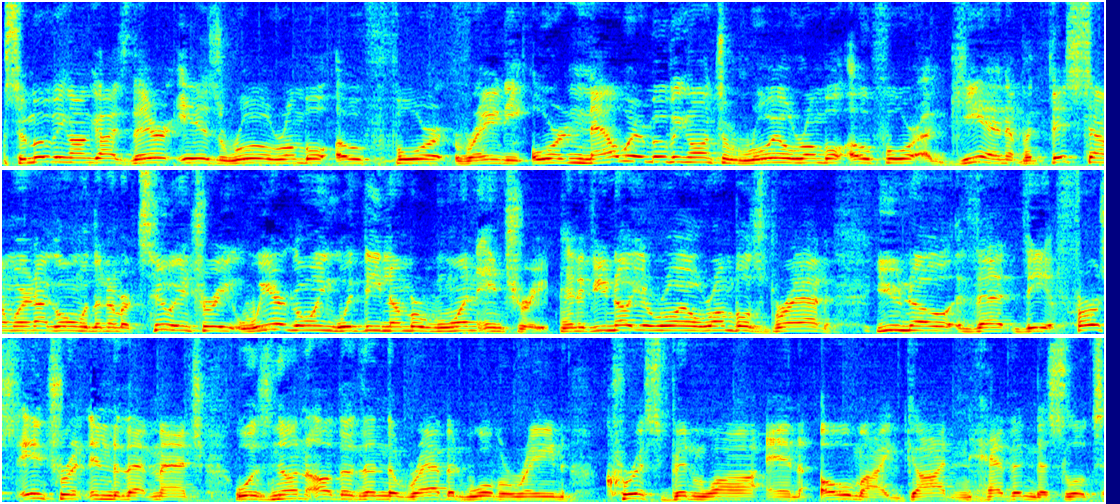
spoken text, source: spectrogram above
So moving on, guys, there is Royal Rumble 04 Randy Orton. Now we're moving on to Royal Rumble 04 again, but this time we're not going with the number 2 entry. We are going with the number 1 entry. And if you know your Royal Rumbles, Brad, you know that the first entrant into that match was none other than the Rabid Wolverine, Chris Benoit, and oh my god in heaven, this looks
